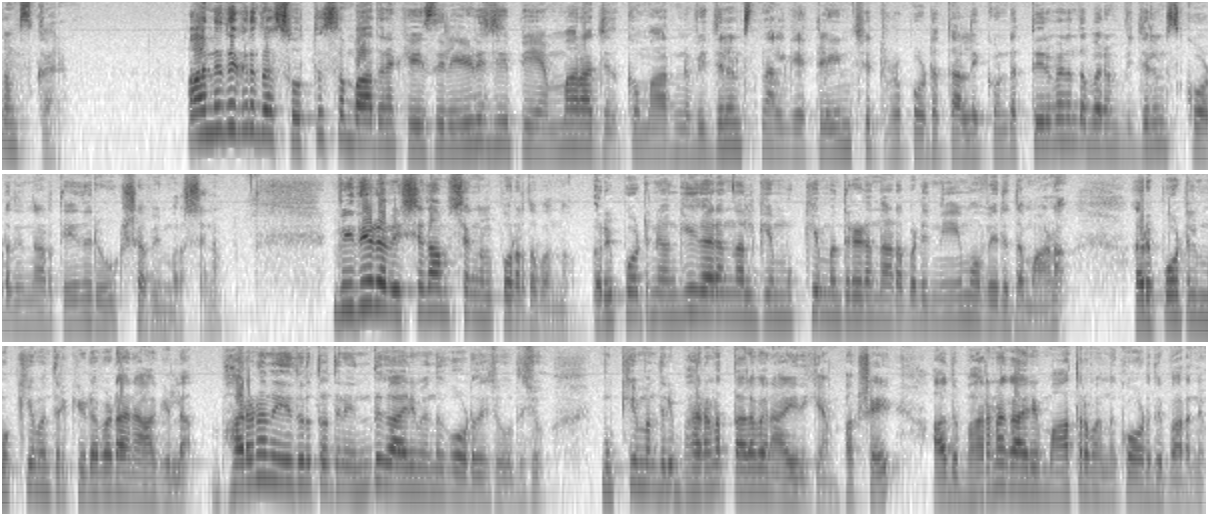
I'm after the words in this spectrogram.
നമസ്കാരം. അനധികൃത സ്വത്ത് സമ്പാദന കേസിൽ A D G P M R Ajith കുമാറിന് വിജിലൻസ് നൽകിയ ക്ലീൻ ചിറ്റ് റിപ്പോർട്ട് തള്ളിക്കൊണ്ട് തിരുവനന്തപുരം വിജിലൻസ് കോടതി നടത്തിയത് രൂക്ഷ വിമർശനം. വിധിയുടെ വിശദാംശങ്ങൾ പുറത്തു വന്നു. റിപ്പോർട്ടിന് അംഗീകാരം നൽകിയ മുഖ്യമന്ത്രിയുടെ നടപടി നിയമവിരുദ്ധമാണ്. റിപ്പോർട്ടിൽ മുഖ്യമന്ത്രിക്ക് ഇടപെടാനാകില്ല. ഭരണ നേതൃത്വത്തിന് എന്ത് കാര്യമെന്ന് കോടതി ചോദിച്ചു. മുഖ്യമന്ത്രി ഭരണത്തലവനായിരിക്കാം. പക്ഷേ അത് ഭരണകാര്യം മാത്രമെന്ന് കോടതി പറഞ്ഞു.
